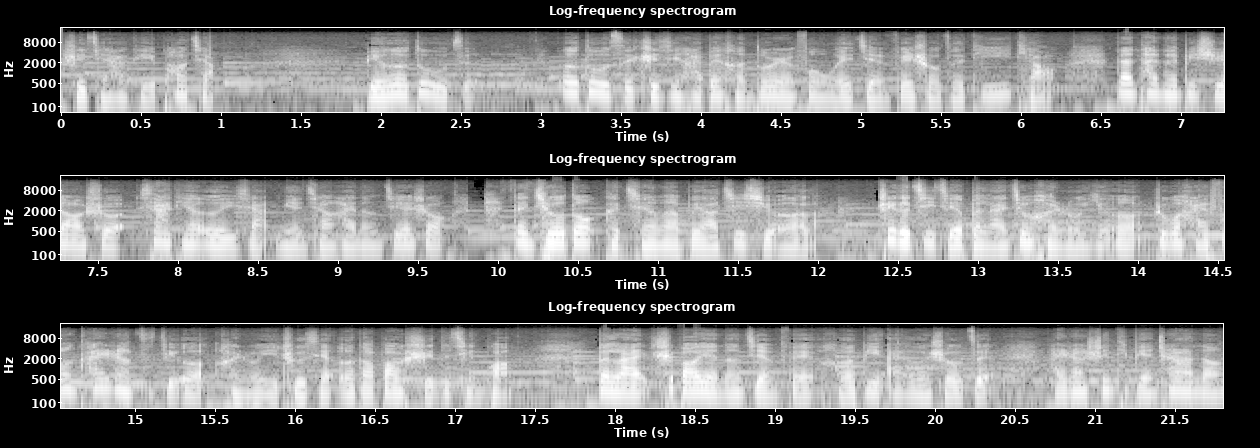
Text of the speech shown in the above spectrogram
睡前还可以泡脚。别饿肚子，饿肚子至今还被很多人奉为减肥守则第一条。但太太必须要说，夏天饿一下勉强还能接受，但秋冬可千万不要继续饿了。这个季节本来就很容易饿，如果还放开让自己饿，很容易出现饿到暴食的情况。本来吃饱也能减肥，何必挨饿受罪，还让身体变差呢？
